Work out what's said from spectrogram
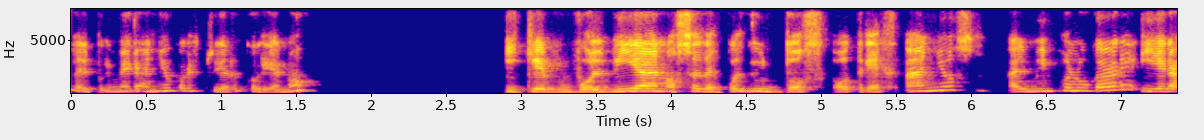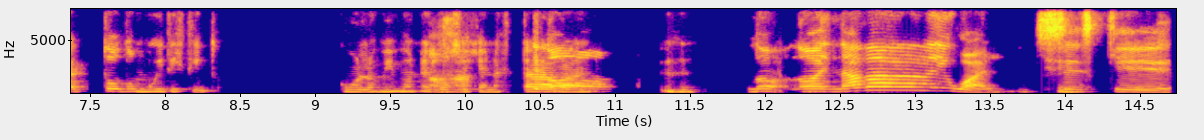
el primer año para estudiar coreano, y que volvía, no sé, después de un dos o tres años al mismo lugar y era todo muy distinto. Como los mismos negocios Ajá. ya no estaban. no, no, no hay nada igual. Sí. Entonces que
